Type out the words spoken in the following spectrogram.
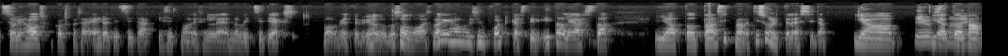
se oli hauska, koska sä ehdotit sitä, ja sitten mä olin silleen, no vitsi, tiiäks, mä oon miettinyt ihan tuota samaa, että mäkin haluaisin podcastin Italiasta, ja tota, sitten mä alettiin suunnittelemaan sitä. Ja Just ja näin. tota,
